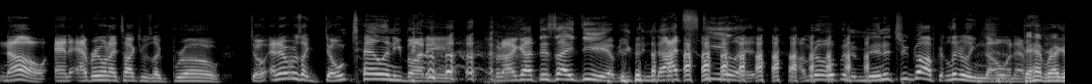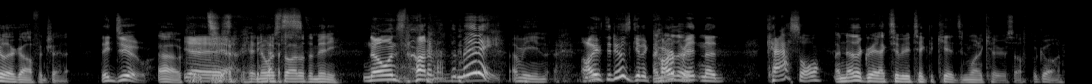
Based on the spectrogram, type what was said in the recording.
No, and everyone I talked to was like, "Bro, don't." And everyone was like, "Don't tell anybody." but I got this idea, but you cannot steal it. I'm gonna open a miniature golf course. Literally, no one ever. They have did. regular golf in China. They do. Oh, okay. Yeah, yeah, yeah. No one's thought of the mini. No one's thought about the mini. I mean, All you have to do is get a Another- carpet and a castle. another great activity to take the kids and want to kill yourself. But go on.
